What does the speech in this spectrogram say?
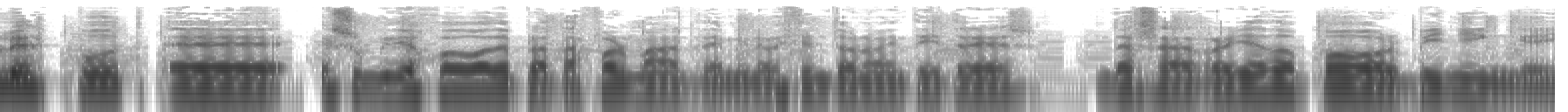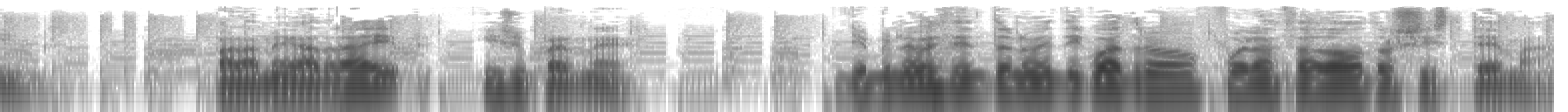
Cool Spot eh, es un videojuego de plataformas de 1993 desarrollado por Binging Games para Mega Drive y Super NES. Y en 1994 fue lanzado a otros sistemas,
